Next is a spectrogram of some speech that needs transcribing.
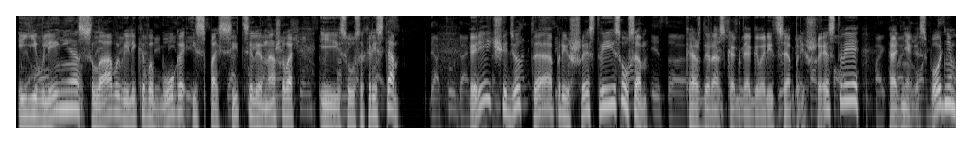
и явления славы великого Бога и Спасителя нашего Иисуса Христа. Речь идет о пришествии Иисуса. Каждый раз, когда говорится о пришествии, о Дне Господнем,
